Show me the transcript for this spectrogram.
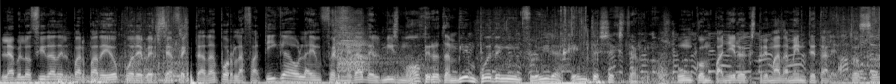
La velocidad del parpadeo puede verse afectada por la fatiga o la enfermedad del mismo ojo. Pero también pueden influir agentes externos. Un compañero extremadamente talentoso.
